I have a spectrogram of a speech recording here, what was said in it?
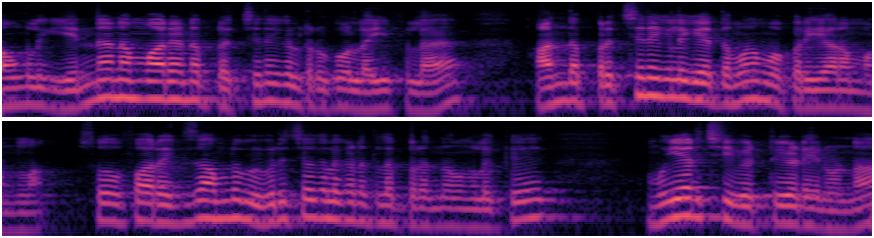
அவங்களுக்கு என்னென்ன மாதிரியான பிரச்சனைகள் இருக்கோ லைஃப்பில் அந்த பிரச்சனைகளுக்கு ஏற்ற மாதிரி நம்ம பரிகாரம் பண்ணலாம். ஸோ ஃபார் எக்ஸாம்பிள் இப்போ விருச்சக லக்னத்தில் பிறந்தவங்களுக்கு முயற்சி வெற்றி அடையணும்னா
